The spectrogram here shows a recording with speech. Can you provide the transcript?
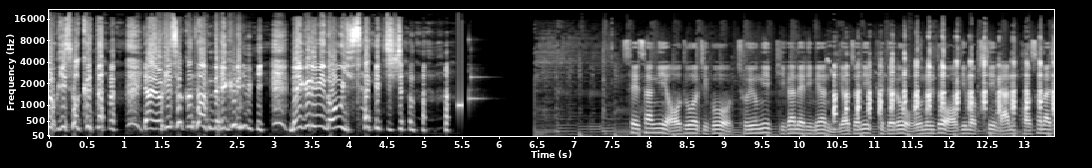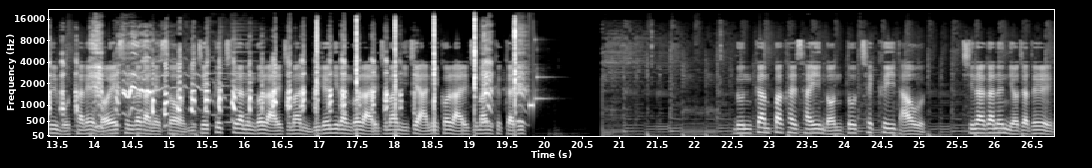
여기서 끝나면 야 여기서 끝나면 내 그림이 내 그림이 너무 이상해지잖아 세상이 어두워지고 조용히 비가 내리면 여전히 그대로 오늘도 어김없이 난 벗어나질 못하네. 너의 생각 안에서 이제 끝이라는 걸 알지만 미련이란 걸 알지만 이제 아닐 걸 알지만 그까지. 눈 깜빡할 사이 넌 또 체크잇 아웃 지나가는 여자들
